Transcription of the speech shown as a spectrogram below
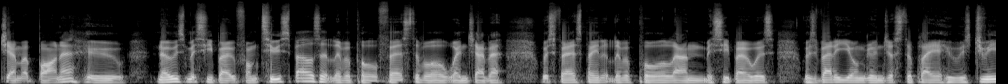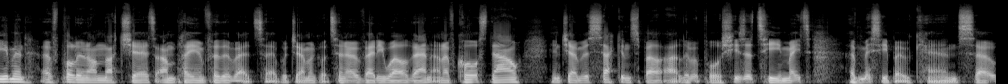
Gemma Bonner, who knows Missy Bo from two spells at Liverpool. First of all, when Gemma was first playing at Liverpool, and Missy Bo was, was very young and just a player who was dreaming of pulling on that shirt and playing for the Reds. Uh, but Gemma got to know very well then. And of course, now in Gemma's second spell at Liverpool, she's a teammate of Missy Bo Kearns. So,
